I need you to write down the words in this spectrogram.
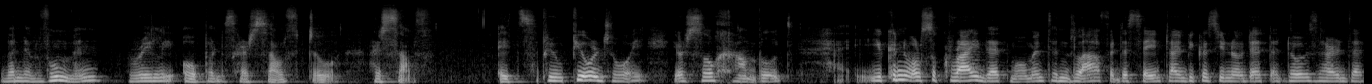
when a woman really opens herself to herself. It's pure, joy. You're so humbled. You can also cry in that moment and laugh at the same time because you know that, that those are the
